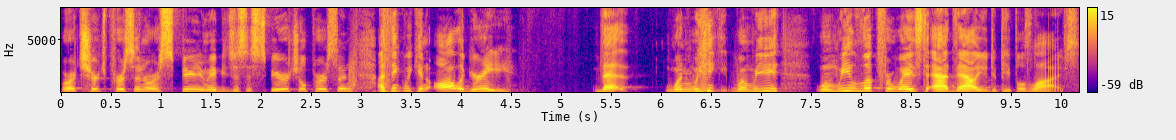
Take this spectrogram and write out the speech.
or a church person or a spirit, maybe just a spiritual person, I think we can all agree that when we, when we, when we look for ways to add value to people's lives,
